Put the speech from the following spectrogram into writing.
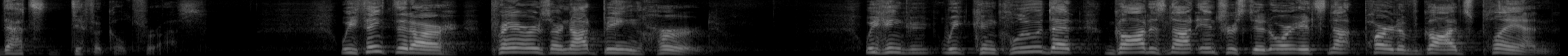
that's difficult for us. We think that our prayers are not being heard. We can we conclude that God is not interested or it's not part of God's plan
